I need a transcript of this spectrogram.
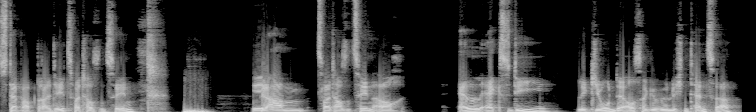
Step Up 3D 2010. Wir haben 2010 auch LXD, Legion der außergewöhnlichen Tänzer.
